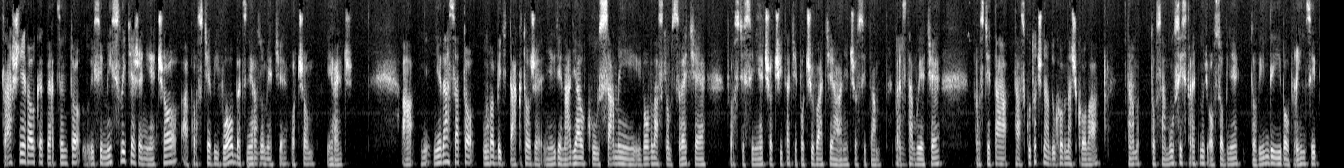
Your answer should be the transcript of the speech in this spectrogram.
strašne veľké percento, vy si myslíte, že niečo a proste vy vôbec nerozumiete, o čom je reč. A nedá sa to urobiť takto, že niekde na diálku sami vo vlastnom svete proste si niečo čítate, počúvate a niečo si tam predstavujete. Proste tá, tá skutočná duchovná škola, tam to sa musí stretnúť osobne. To v Indii bol princíp,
